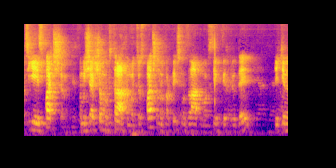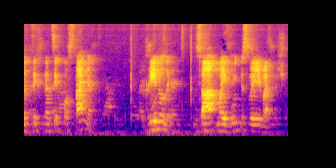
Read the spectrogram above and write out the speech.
цієї спадщини. Тому що якщо ми втратимо цю спадщину, ми фактично зрадимо всіх тих людей, які на цих, на цих повстаннях гинули за майбутнє своєї батьківщини.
